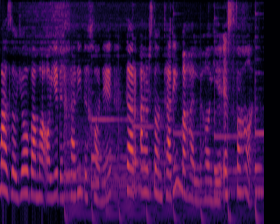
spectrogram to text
مزایا و معایب خرید خانه در ارزانترین محله های اصفهان.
